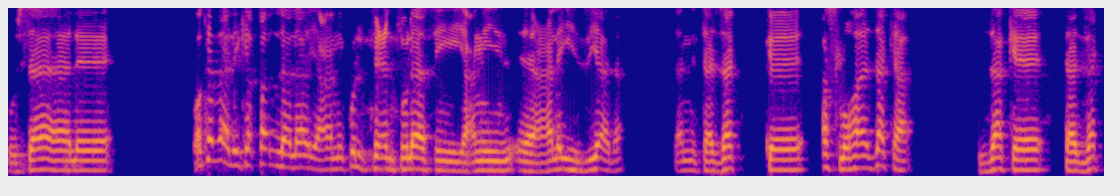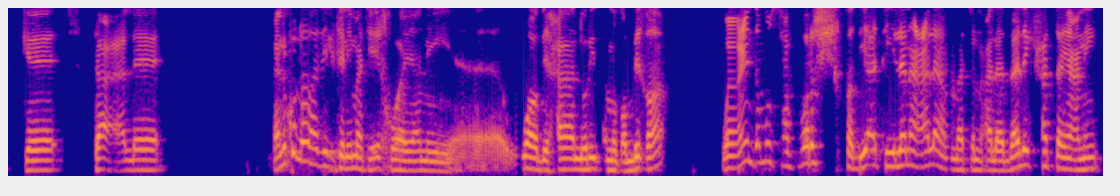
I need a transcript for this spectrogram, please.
كسالى وكذلك قلل يعني كل فعل ثلاثي يعني عليه زيادة. لأن تزكى أصلها زكى. زكى تزكى استعلى. يعني كل هذه الكلمات يا إخوة يعني واضحة نريد أن نطبقها وعند مصحف ورش قد يأتي لنا علامة على ذلك حتى يعني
